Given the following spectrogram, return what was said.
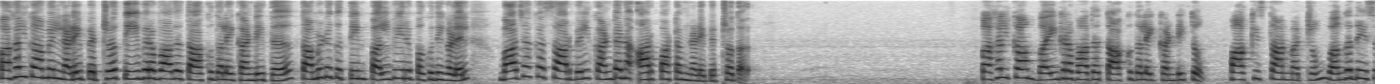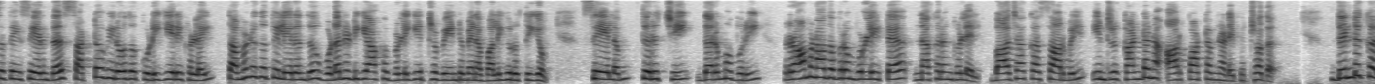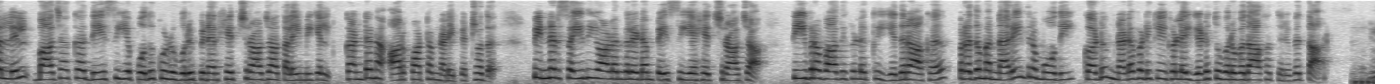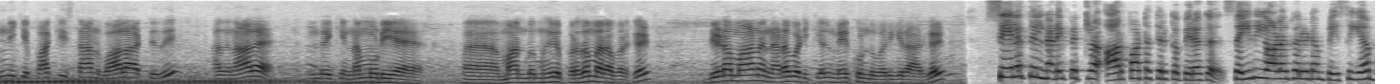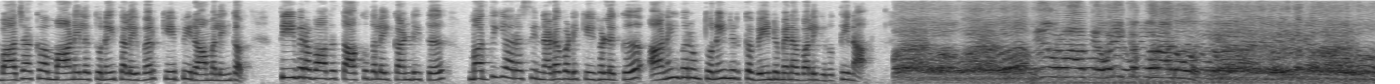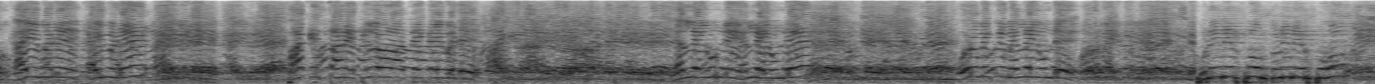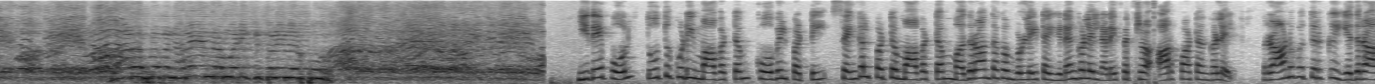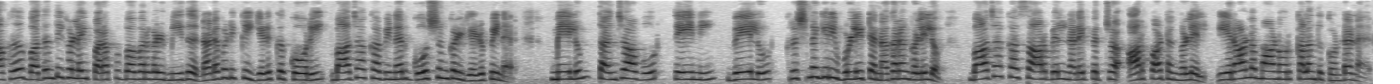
பகல்காமில் நடைபெற்ற தீவிரவாத தாக்குதலை கண்டித்து தமிழகத்தின் பல்வேறு பகுதிகளில் பாஜக சார்பில் கண்டன ஆர்ப்பாட்டம் நடைபெற்றது. பகல்காம் பயங்கரவாத தாக்குதலை கண்டித்தும் பாகிஸ்தான் மற்றும் வங்கதேசத்தை சேர்ந்த சட்டவிரோத குடியேறிகளை தமிழகத்தில் இருந்து உடனடியாக வெளியேற்ற வேண்டும் என வலியுறுத்தியும் சேலம் திருச்சி தருமபுரி ராமநாதபுரம் உள்ளிட்ட நகரங்களில் பாஜக சார்பில் இன்று கண்டன ஆர்ப்பாட்டம் நடைபெற்றது. திண்டுக்கல்லில் பாஜக தேசிய பொதுக்குழு உறுப்பினர் ஹெச் ராஜா தலைமையில் கண்டன ஆர்ப்பாட்டம் நடைபெற்றது. பின்னர் செய்தியாளர்களிடம் பேசிய ஹெச் ராஜா தீவிரவாதிகளுக்கு எதிராக பிரதமர் நரேந்திர மோடி கடும் நடவடிக்கைகளை எடுத்து வருவதாக தெரிவித்தார். இன்னைக்கு பாகிஸ்தான் வாலாட்டுது. அதனால இன்றைக்கு நம்முடைய மாண்புமிகு பிரதமர் அவர்கள் திடமான நடவடிக்கைகள் மேற்கொண்டு வருகிறார்கள். சேலத்தில் நடைபெற்ற ஆர்ப்பாட்டத்திற்கு பிறகு செய்தியாளர்களிடம் பேசிய பாஜக மாநில துணைத் தலைவர் கே பி ராமலிங்கம் தீவிரவாத தாக்குதலை கண்டித்து மத்திய அரசின் நடவடிக்கைகளுக்கு அனைவரும் துணை நிற்க வேண்டும் என வலியுறுத்தினார் பாகிஸ்தானை தீவிரவாதத்தை கைவிடு. எல்லை உண்டு எல்லை உண்டு. ஒருமைக்கும் எல்லை உண்டு. துணை நிற்போம். துணை நிற்போம் பாரத பிரதமர் நரேந்திர மோடிக்கு துணை நிற்போம் இதேபோல் தூத்துக்குடி மாவட்டம் கோவில்பட்டி செங்கல்பட்டு மாவட்டம் மதுராந்தகம் உள்ளிட்ட இடங்களில் நடைபெற்ற ஆர்ப்பாட்டங்களில் ராணுவத்திற்கு எதிராக வதந்திகளை பரப்புபவர்கள் மீது நடவடிக்கை எடுக்க கோரி பாஜகவினர் கோஷங்கள் எழுப்பினர். மேலும் தஞ்சாவூர் தேனி வேலூர் கிருஷ்ணகிரி உள்ளிட்ட நகரங்களிலும் பாஜக சார்பில் நடைபெற்ற ஆர்ப்பாட்டங்களில் ஏராளமானோர் கலந்து கொண்டனர்.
